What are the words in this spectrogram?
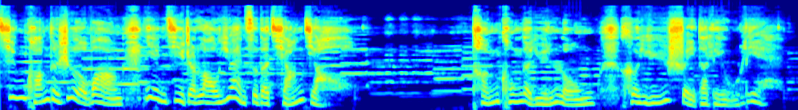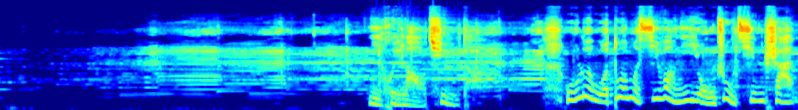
轻狂的热望印记着老院子的墙角，腾空的云龙和雨水的留恋。你会老去的，无论我多么希望你永驻青山。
